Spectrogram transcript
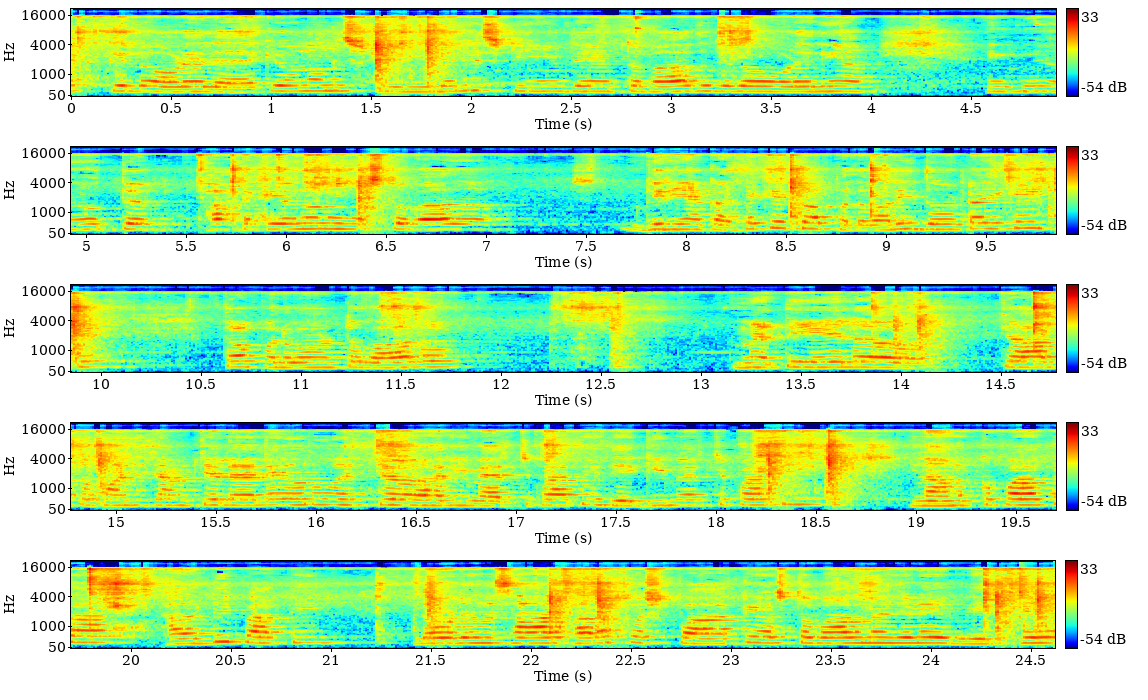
1 ਕਿਲੋ ਔਲੇ ਲੈ ਕੇ ਉਹਨਾਂ ਨੂੰ ਸਟੀਮ ਦੇਣੀ ਸਟੀਮ ਦੇਣ ਤੋਂ ਬਾਅਦ ਜਦੋਂ ਔਲੇ ਦੀਆਂ ਉੱਤੇ ਫਟ ਕੇ ਉਹਨਾਂ ਨੂੰ ਉਸ ਤੋਂ ਬਾਅਦ ਗਿਰੀਆਂ ਕੱਢ ਕੇ ਧੁੱਪ ਲਵਾ ਲਈ 2-2.5 ਘੰਟੇ। ਧੁੱਪ ਲਵਾਉਣ ਤੋਂ ਬਾਅਦ ਮੈਂ ਤੇਲ 4 ਤੋਂ 5 ਚਮਚੇ ਲੈ ਲਏ। ਉਹਨੂੰ ਵਿੱਚ ਹਰੀ ਮਿਰਚ ਪਾਤੀ, ਦੇਗੀ ਮਿਰਚ ਪਾਤੀ, ਨਮਕ ਪਾਤਾ, ਹਲਦੀ ਪਾਤੀ। ਲੋੜ ਅਨੁਸਾਰ ਸਾਰਾ ਕੁਝ ਪਾ ਕੇ ਉਸ ਤੋਂ ਬਾਅਦ ਮੈਂ ਜਿਹੜੇ ਮੇਥੇ,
